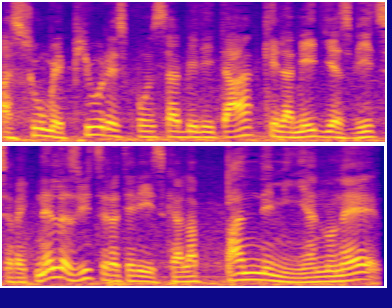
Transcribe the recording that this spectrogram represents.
assume più responsabilità che la media svizzera. Nella Svizzera tedesca la pandemia non è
